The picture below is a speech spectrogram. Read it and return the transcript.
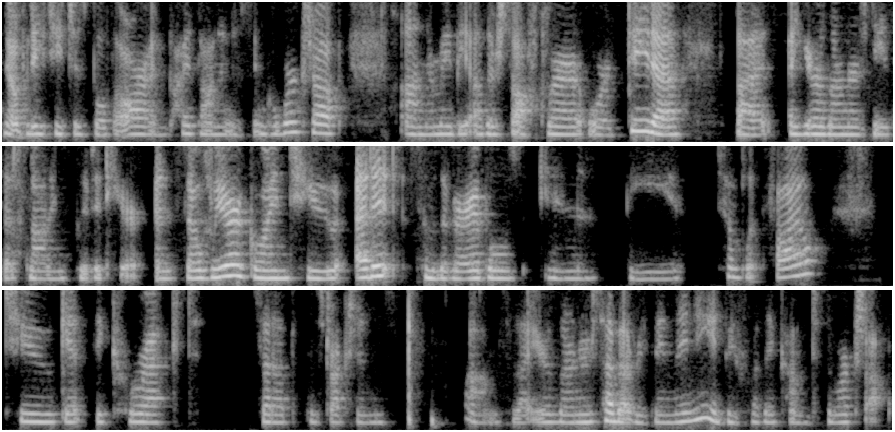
nobody teaches both R and Python in a single workshop. Um, there may be other software or data that your learners need that's not included here. And so we are going to edit some of the variables in the template file to get the correct setup instructions um, so that your learners have everything they need before they come to the workshop.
